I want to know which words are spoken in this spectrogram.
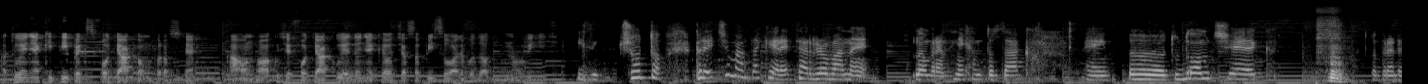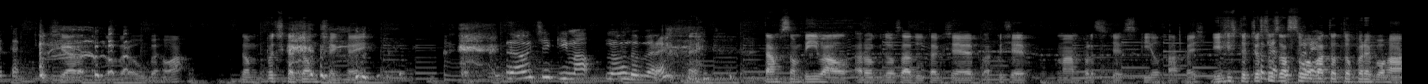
a tu je nejaký typek s foťákom proste. A on ho akože foťákuje do nejakého časopisu alebo do, no vidíš. Čo to? Prečo mám také retardované? Dobre, nechám to tak. Hej. Uh, tu domček. Dobre, retard. Chiara tam dobre ubehla. Dom, počkaj, domček, hej. Domčeky mal... No, dobre. Tam som býval rok dozadu, takže akože mám proste skill, chápeš? Ježiš, to čo sú Dobre, za dobre. slova toto pre boha?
